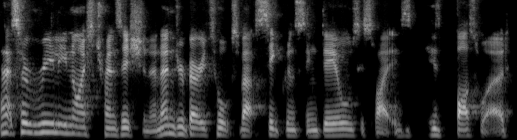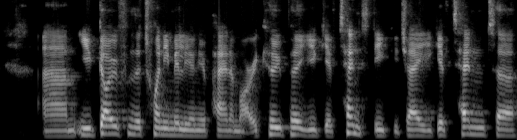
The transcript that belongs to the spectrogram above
that's a really nice transition. And Andrew Berry talks about sequencing deals. It's like his, his buzzword. Um, you go from the 20 million you're paying Amari Cooper, you give 10 to DPJ, you give 10 to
